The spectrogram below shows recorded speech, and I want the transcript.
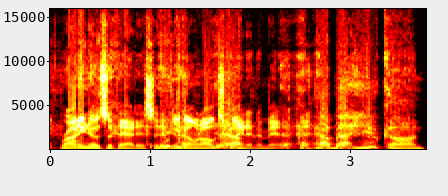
Ronnie knows what that is, and if you don't, I'll Yeah. explain it in a minute. how about UConn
